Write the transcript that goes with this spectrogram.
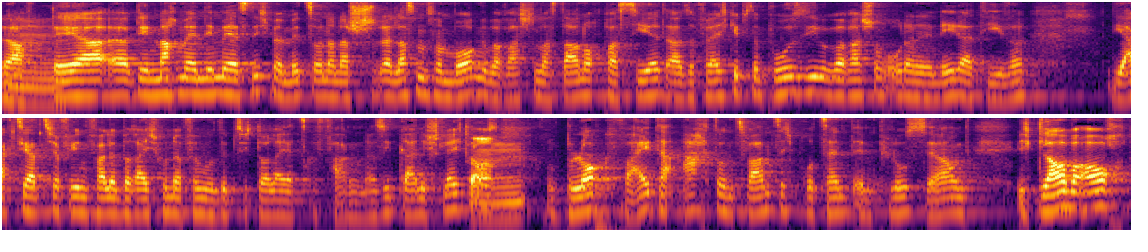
ja, mhm. der, äh, den machen wir, nehmen wir jetzt nicht mehr mit, sondern das, da lassen wir uns mal morgen überraschen, was da noch passiert. Also, vielleicht gibt es eine positive Überraschung oder eine negative. Die Aktie hat sich auf jeden Fall im Bereich 175 Dollar jetzt gefangen. Das sieht gar nicht schlecht Dann. aus. Und Block weiter 28% im Plus. Ja. Und ich glaube auch,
